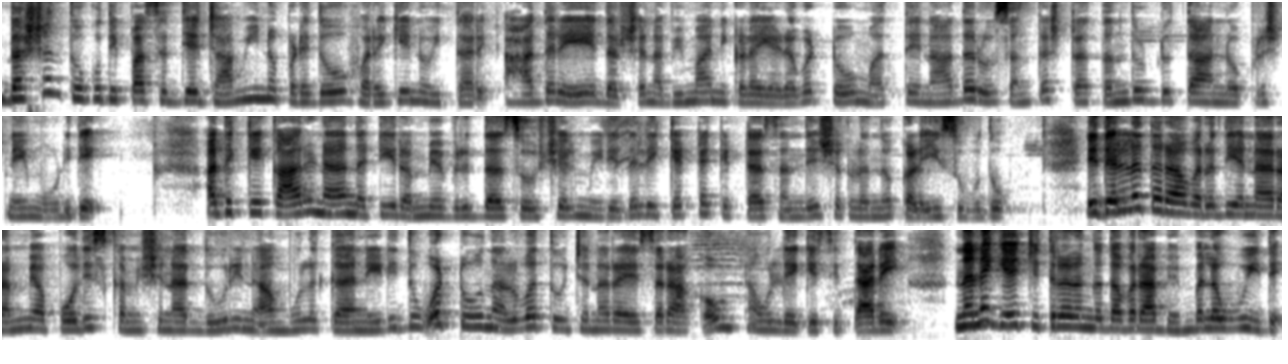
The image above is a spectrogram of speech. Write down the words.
ದರ್ಶನ್ ತೂಗುದೀಪ ಸದ್ಯ ಜಾಮೀನು ಪಡೆದು ಹೊರಗೇನೂ ಇದ್ದಾರೆ ಆದರೆ ದರ್ಶನ್ ಅಭಿಮಾನಿಗಳ ಎಡವಟ್ಟು ಮತ್ತೇನಾದರೂ ಸಂಕಷ್ಟ ತಂದೊಡ್ಡುತ್ತಾ ಅನ್ನೋ ಪ್ರಶ್ನೆ ಮೂಡಿದೆ. ಅದಕ್ಕೆ ಕಾರಣ ನಟಿ ರಮ್ಯಾ ವಿರುದ್ಧ ಸೋಷಿಯಲ್ ಮೀಡಿಯಾದಲ್ಲಿ ಕೆಟ್ಟ ಕೆಟ್ಟ ಸಂದೇಶಗಳನ್ನು ಕಳುಹಿಸುವುದು. ಇದೆಲ್ಲದರ ವರದಿಯನ್ನು ರಮ್ಯಾ ಪೊಲೀಸ್ ಕಮಿಷನರ್ ದೂರಿನ ಮೂಲಕ ನೀಡಿದ್ದು ಒಟ್ಟು ನಲವತ್ತು ಜನರ ಹೆಸರ ಅಕೌಂಟ್ನ ಉಲ್ಲೇಖಿಸಿದ್ದಾರೆ. ನನಗೆ ಚಿತ್ರರಂಗದವರ ಬೆಂಬಲವೂ ಇದೆ.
